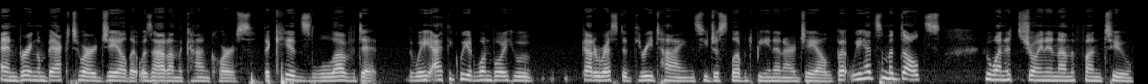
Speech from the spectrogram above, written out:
and bring them back to our jail that was out on the concourse. The kids loved it. The way I think we had one boy who got arrested three times. He just loved being in our jail. But we had some adults who wanted to join in on the fun too.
